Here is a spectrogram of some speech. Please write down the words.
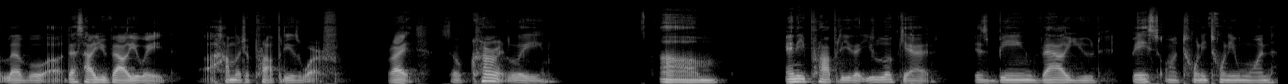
level. Uh, that's how you evaluate uh, how much a property is worth, right? So currently, um, any property that you look at is being valued based on 2021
